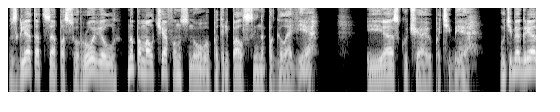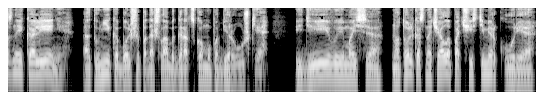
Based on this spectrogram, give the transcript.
Взгляд отца посуровил, но, помолчав, он снова потрепал сына по голове. «И я скучаю по тебе. У тебя грязные колени, а туника больше подошла бы городскому поберушке. Иди и вымойся, но только сначала почисти Меркурия».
